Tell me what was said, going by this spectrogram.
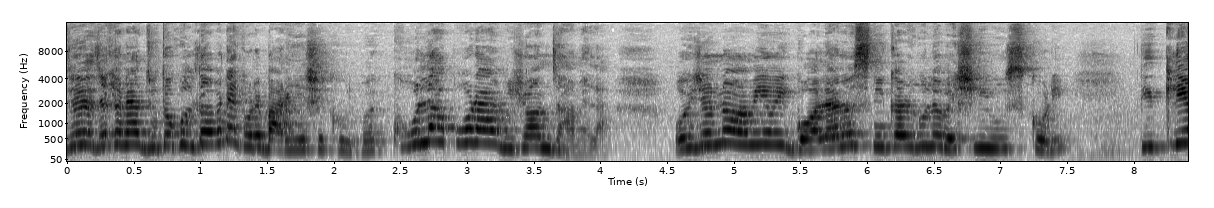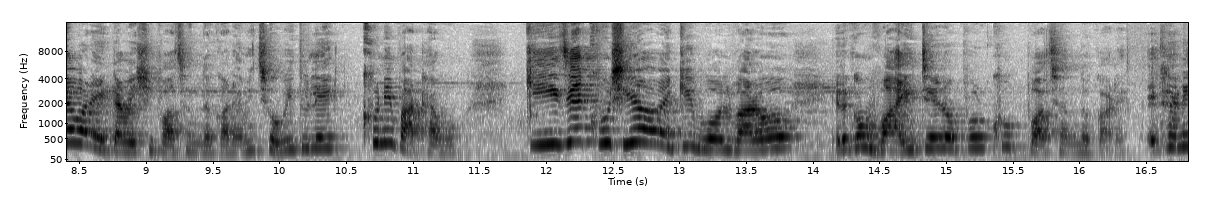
যে যেখানে আর জুতো খুলতে হবে না করে বাড়ি এসে খুলবো। খোলা পরা ভীষণ ঝামেলা। ওই জন্য আমি ওই গলানো স্নিকারগুলো বেশি ইউজ করি। তিতলি আবার এটা বেশি পছন্দ করে। আমি ছবি তুলে এক্ষুনি পাঠাবো। কি যে খুশি হবে, কি বলব? আর ও এরকম হোয়াইটের ওপর খুব পছন্দ করে। এখানে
